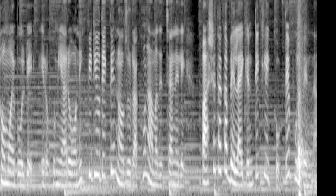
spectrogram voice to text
সময় বলবে। এরকমই আরও অনেক ভিডিও দেখতে নজর রাখুন আমাদের চ্যানেলে। পাশে থাকা বেল আইকনটি ক্লিক করতে ভুলবেন না।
